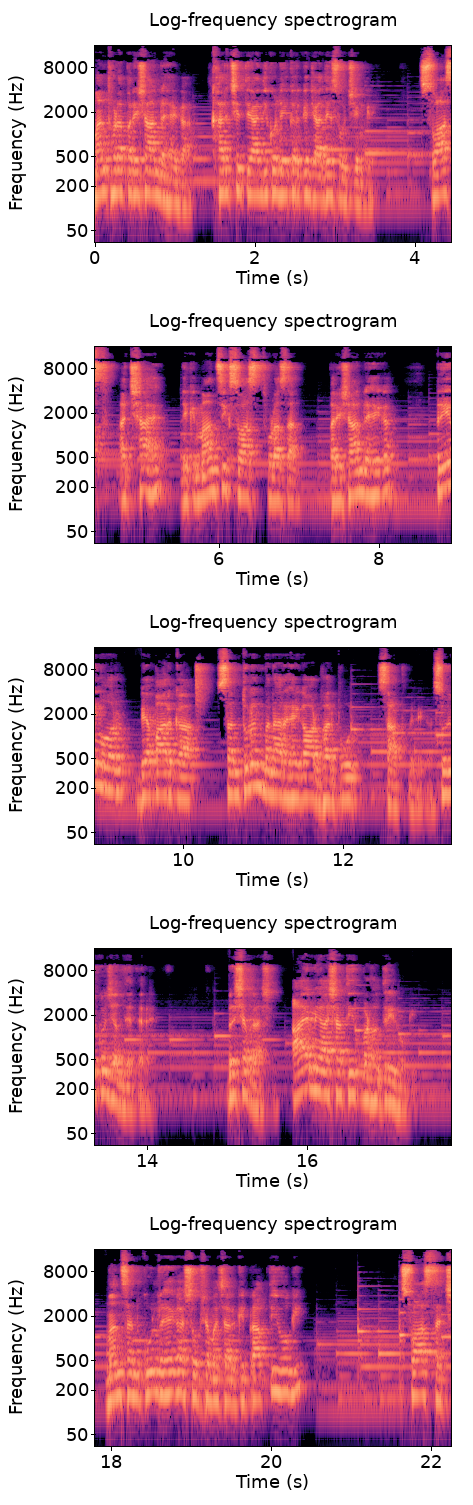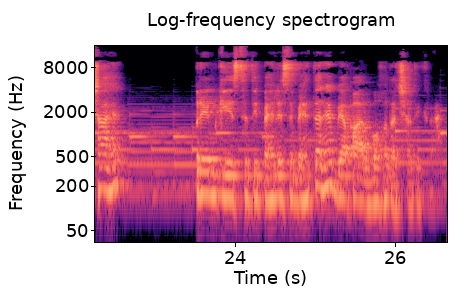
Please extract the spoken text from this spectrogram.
मन थोड़ा परेशान रहेगा। खर्च इत्यादि को लेकर के ज़्यादा सोचेंगे। स्वास्थ्य अच्छा है, लेकिन मानसिक स्वास्थ्य थोड़ा सा परेशान रहेगा। प्रेम और व्यापार का संतुलन बना रहेगा और भरपूर साथ मिलेगा। सूर्य को जल देते रहे। वृषभ राशि, आय में आशातीत बढ़ोतरी होगी। मन से अनुकूल रहेगा, शुभ समाचार की प्राप्ति होगी। स्वास्थ्य अच्छा है। प्रेम की स्थिति पहले से बेहतर है, व्यापार बहुत अच्छा दिख रहा है।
